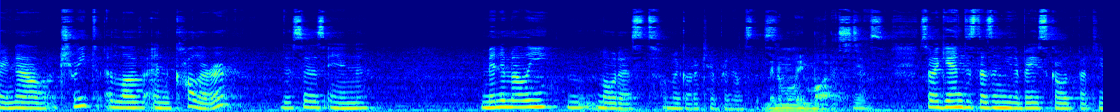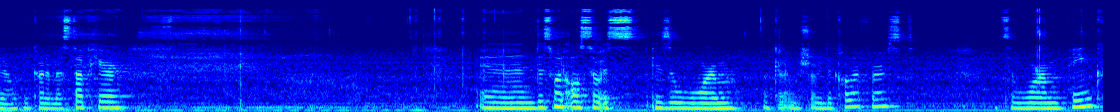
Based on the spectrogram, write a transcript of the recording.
Okay, now treat love and color. This is in minimally modest. Oh my god, I can't pronounce this. Minimally modest. Yes. So again, this doesn't need a base coat, but you know, we kind of messed up here. And this one also is, is a warm, okay, let me show you the color first. It's a warm pink,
